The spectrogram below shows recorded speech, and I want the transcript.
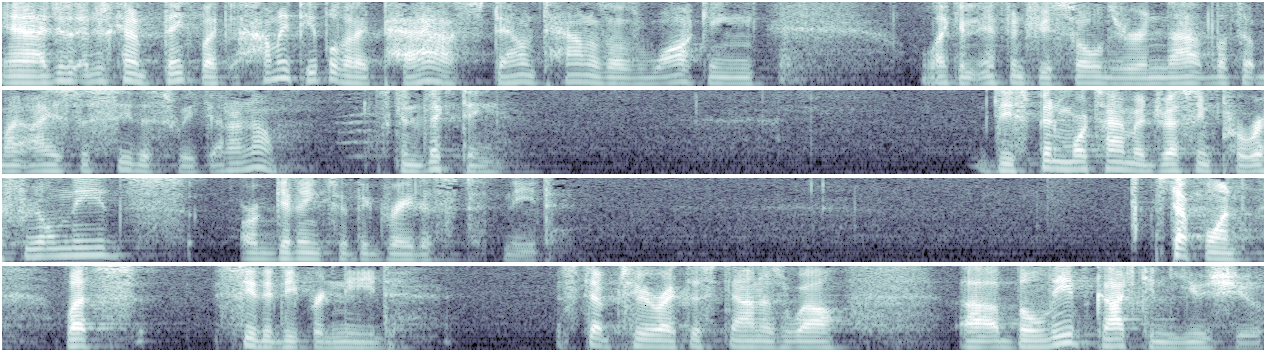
And I just, I just kind of think like, how many people did I pass downtown as I was walking, like an infantry soldier, and not lift up my eyes to see this week? I don't know. It's convicting. Do you spend more time addressing peripheral needs or getting to the greatest need. Step one, let's see the deeper need. Step two, write this down as well. Uh, believe God can use you.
